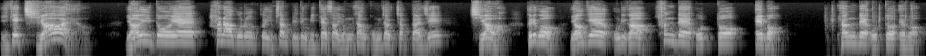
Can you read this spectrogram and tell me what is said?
이게 지하화예요. 여의도의 하나그룹 그 63빌딩 밑에서 용산 공작차까지 지하화. 그리고 여기에 우리가 현대 오토 에버, 현대 오토 에버,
